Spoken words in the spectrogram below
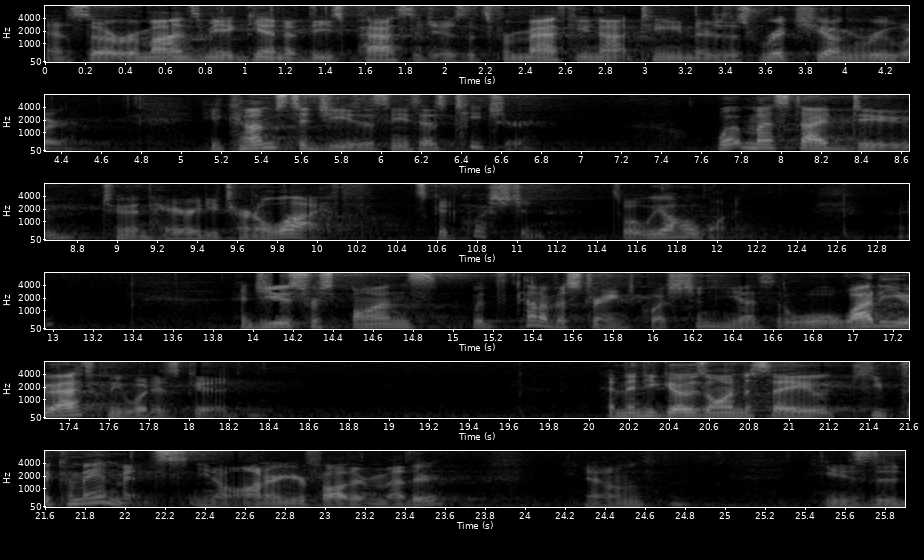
And so it reminds me again of these passages. It's from Matthew 19. There's this rich young ruler. He comes to Jesus and he says, Teacher, what must I do to inherit eternal life? It's a good question. It's what we all want. Right? And Jesus responds with kind of a strange question. He asks, well, Why do you ask me what is good? And then he goes on to say, Keep the commandments. You know, honor your father and mother. You know, he's the,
